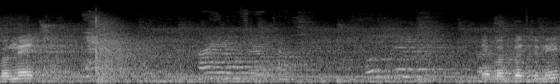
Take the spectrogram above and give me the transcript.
Good know. They look good to me.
